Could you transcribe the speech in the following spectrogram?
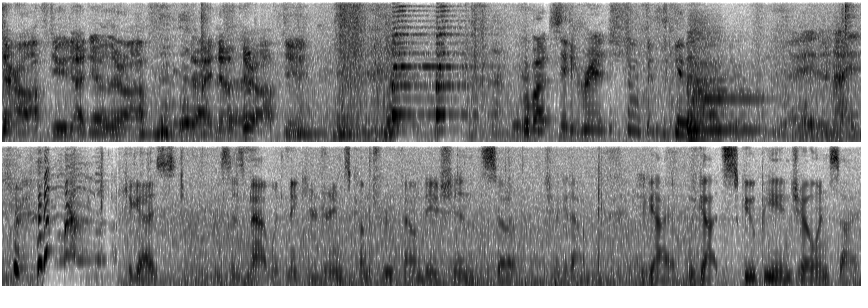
They're off, dude. I know they're off. I know they're off, dude. We're about to see the Grinch. hey, the Hey guys, this is Matt with Make Your Dreams Come True Foundation. So check it out. We got we got Scoopy and Joe inside.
